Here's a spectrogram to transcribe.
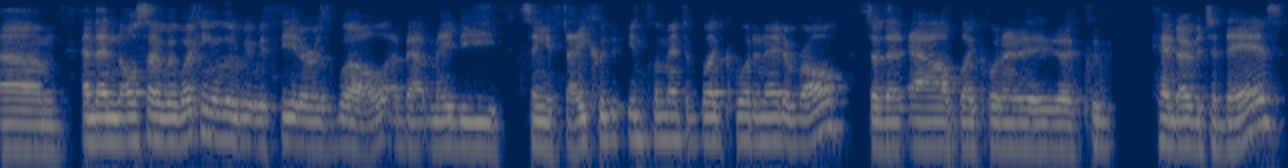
Um, and then also we're working a little bit with theatre as well about maybe seeing if they could implement a blood coordinator role so that our blood coordinator could hand over to theirs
